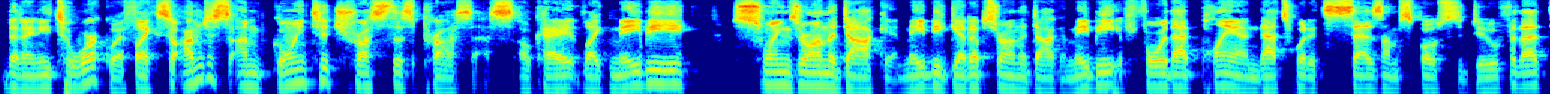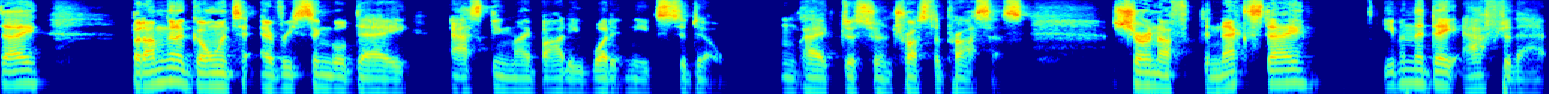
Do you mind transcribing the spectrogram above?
that i need to work with like so i'm just i'm going to trust this process okay like maybe swings are on the docket. Maybe get ups are on the docket. Maybe for that plan, that's what it says I'm supposed to do for that day. But I'm going to go into every single day asking my body what it needs to do. Okay. Just to trust the process. Sure enough, the next day, even the day after that,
